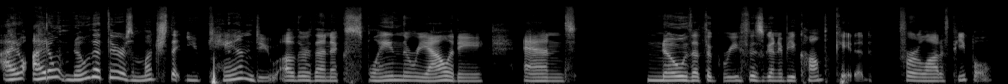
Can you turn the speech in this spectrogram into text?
i don't i don't know that there's much that you can do other than explain the reality and know that the grief is going to be complicated for a lot of people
